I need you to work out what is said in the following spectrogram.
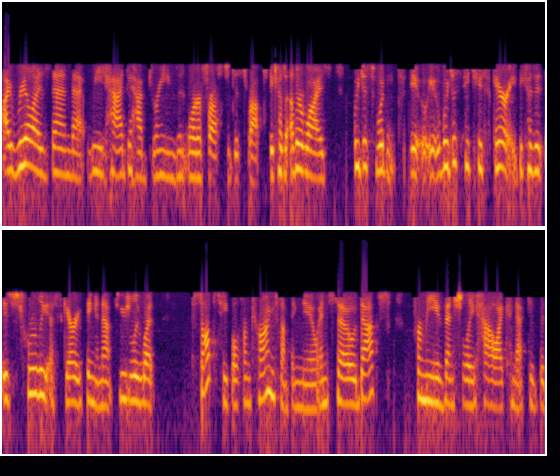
i realized then that we had to have dreams in order for us to disrupt because otherwise we just wouldn't it, it would just be too scary because it is truly a scary thing and that's usually what stops people from trying something new. And so that's for me eventually how I connected the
